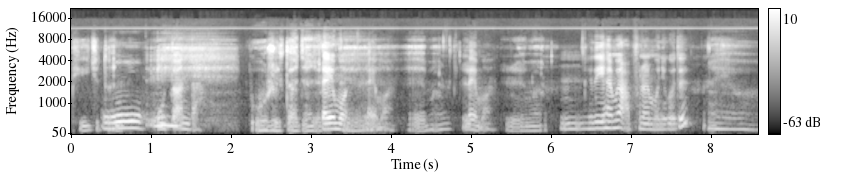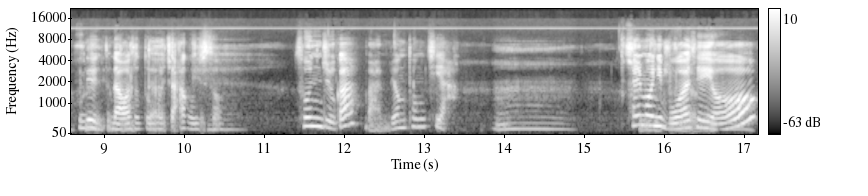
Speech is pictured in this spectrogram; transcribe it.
비지도 오, 못도 안다. 뭐를 따져. 레몬, 레몬, 레몬, 레몬. 레몬. 음, 근데 이 할머니 아픈 할머니거든. 에휴, 근데 나와서 뭘또뭘 따져. 따고 있어. 손주가 만병통치약. 음, 할머니 뭐 하세요?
